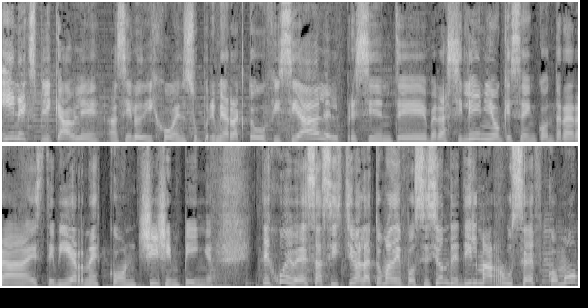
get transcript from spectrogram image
inexplicable, así lo dijo en su primer acto oficial el presidente brasileño que se encontrará este viernes con Xi Jinping. Este jueves asistió a la toma de posesión de Dilma Rousseff como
